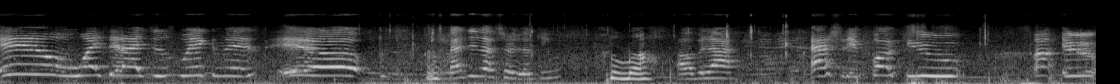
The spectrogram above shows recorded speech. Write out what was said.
"Ew, why did I just witness? Ew." Imagine that's her looking. Bruh. I'll be like, Ashley, fuck you, fuck you.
